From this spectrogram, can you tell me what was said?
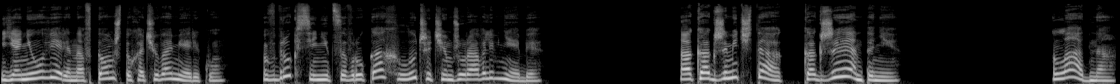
Я не уверена в том, что хочу в Америку. Вдруг синица в руках лучше, чем журавль в небе. А как же мечта? Как же Энтони? Ладно,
